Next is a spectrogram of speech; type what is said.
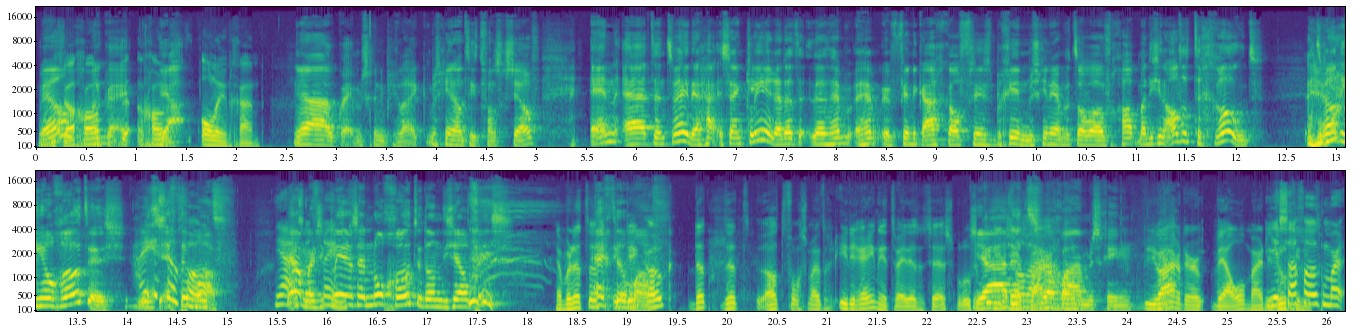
Wel? Moet wel gewoon, de- gewoon ja. all in gaan. Ja, oké, misschien heb je gelijk. Misschien had hij het van zichzelf. En eh, ten tweede, hij- zijn kleren, dat, dat heb, heb, vind ik eigenlijk al sinds het begin. Misschien hebben we het al wel over gehad, maar die zijn altijd te groot. Terwijl die heel groot is. Hij Dat is echt groot. maf. Ja, maar zijn vreemd. kleren zijn nog groter dan die zelf is. Ja, maar dat was, Echt ik denk maf. ook, dat, dat had volgens mij toch iedereen in 2006. Ik bedoel, skinny ja, jeans dat is waren wel gewoon- waar misschien. Die Ja. waren er wel, maar die Je zag je ook, niet. Mar-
